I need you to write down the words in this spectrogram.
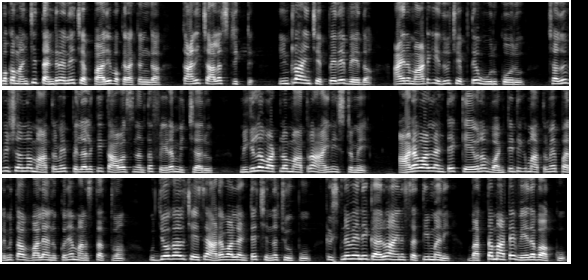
ఒక మంచి తండ్రి అనే చెప్పాలి ఒక రకంగా. కానీ చాలా స్ట్రిక్ట్. ఇంట్లో ఆయన చెప్పేదే వేదం. ఆయన మాటకి ఎదురు చెప్తే ఊరుకోరు. చదువు విషయంలో మాత్రమే పిల్లలకి కావాల్సినంత ఫ్రీడమ్ ఇచ్చారు. మిగిలిన వాటిలో మాత్రం ఆయన ఇష్టమే. ఆడవాళ్ళంటే కేవలం వంటింటికి మాత్రమే పరిమితం అవ్వాలి అనుకునే మనస్తత్వం. ఉద్యోగాలు చేసే ఆడవాళ్ళంటే చిన్న చూపు. కృష్ణవేణి గారు ఆయన సతీమణి భర్త మాటే వేదవాక్కు.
